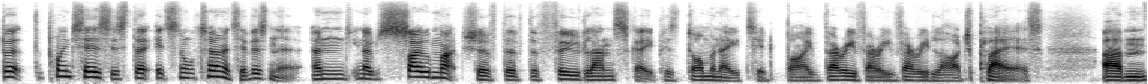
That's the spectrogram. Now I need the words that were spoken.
but the point is is that it's an alternative, isn't it? And you know, so much of the the food landscape is dominated by very very very large players. Um,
